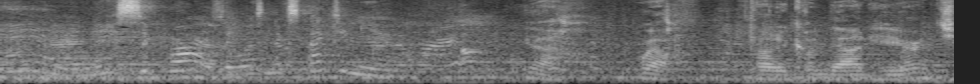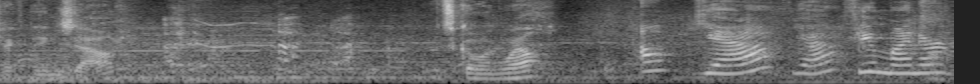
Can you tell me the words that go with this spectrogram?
Hey, nice surprise. I wasn't expecting you. Yeah, well, thought I'd come down here and check things out. It's going well? Oh, yeah, yeah. A few minor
